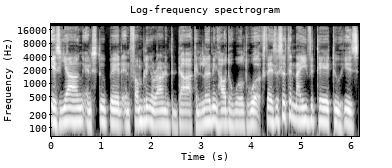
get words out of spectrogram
is young and stupid and fumbling around in the dark and learning how the world works. There's a certain naivete to his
